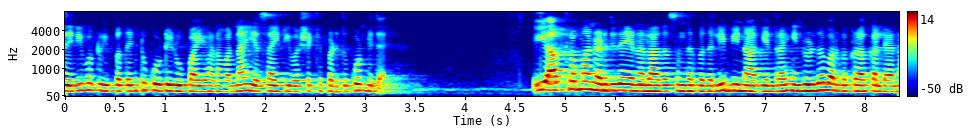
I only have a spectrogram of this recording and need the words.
ಸೇರಿ ಒಟ್ಟು ಇಪ್ಪತ್ತೆಂಟು ಕೋಟಿ ರೂಪಾಯಿ ಹಣವನ್ನು ಎಸ್ಐಟಿ ವಶಕ್ಕೆ ಪಡೆದುಕೊಂಡಿದೆ. ಈ ಅಕ್ರಮ ನಡೆದಿದೆ ಎನ್ನಲಾದ ಸಂದರ್ಭದಲ್ಲಿ ಬಿ. ನಾಗೇಂದ್ರ, ಹಿಂದುಳಿದ ವರ್ಗಗಳ ಕಲ್ಯಾಣ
